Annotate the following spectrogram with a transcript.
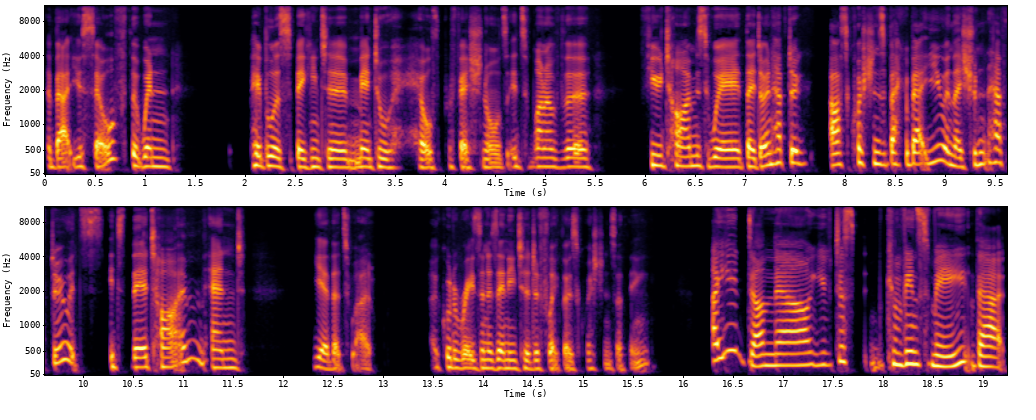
about yourself. That when people are speaking to mental health professionals, it's one of the few times where they don't have to ask questions back about you, and they shouldn't have to. It's it's their time, and yeah, that's why a good a reason as any to deflect those questions. I think. Are you done now? You've just convinced me that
